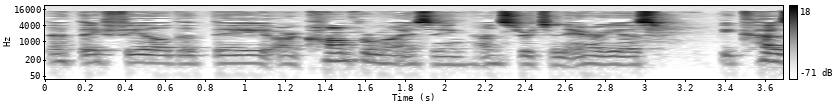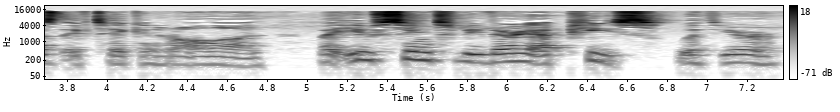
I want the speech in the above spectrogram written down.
that they feel that they are compromising on certain areas because they've taken it all on but you seem to be very at peace with your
